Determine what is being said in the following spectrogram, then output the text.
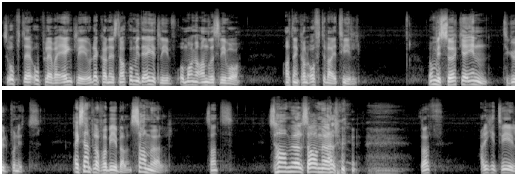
så opplever jeg egentlig, og det kan jeg snakke om mitt eget liv og mange andres liv òg, at en kan ofte være i tvil. Nå må vi søke inn til Gud på nytt. Eksempler fra Bibelen. Samuel. Sant? Samuel, Samuel! sant? Hadde ikke tvil,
